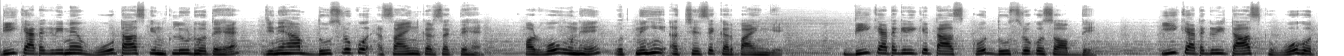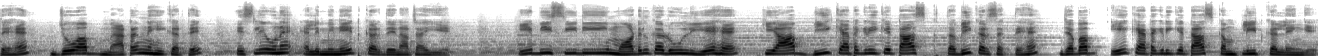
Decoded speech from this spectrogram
डी कैटेगरी में वो टास्क इंक्लूड होते हैं, जिन्हें आप दूसरों को असाइन कर सकते हैं, और वो उन्हें उतने ही अच्छे से कर पाएँगे। डी कैटेगरी के टास्क को दूसरों को सौंप दें। ई कैटेगरी टास्क वो होते हैं, जो अब मैटर नहीं करते, इसलिए उन्हें एलिमिनेट कर देना चाहिए। A, B, C, D, E model का रूल ये है कि आप बी कैटेगरी के टास्क तभी कर सकते हैं, जब आप ए कैटेगरी के टास्क कंप्लीट कर लेंगे।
